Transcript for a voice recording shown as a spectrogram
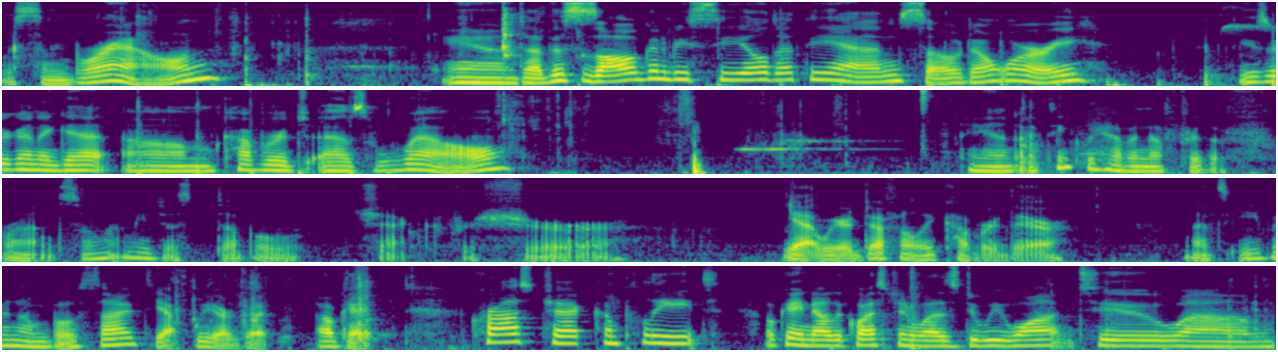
with some brown. And uh, this is all going to be sealed at the end, so don't worry. These are going to get um, coverage as well. And I think we have enough for the front. So let me just double check for sure. Yeah, we are definitely covered there. That's even on both sides. Yep, we are good. Okay, cross check complete. Okay, now the question was, do we want to, um,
